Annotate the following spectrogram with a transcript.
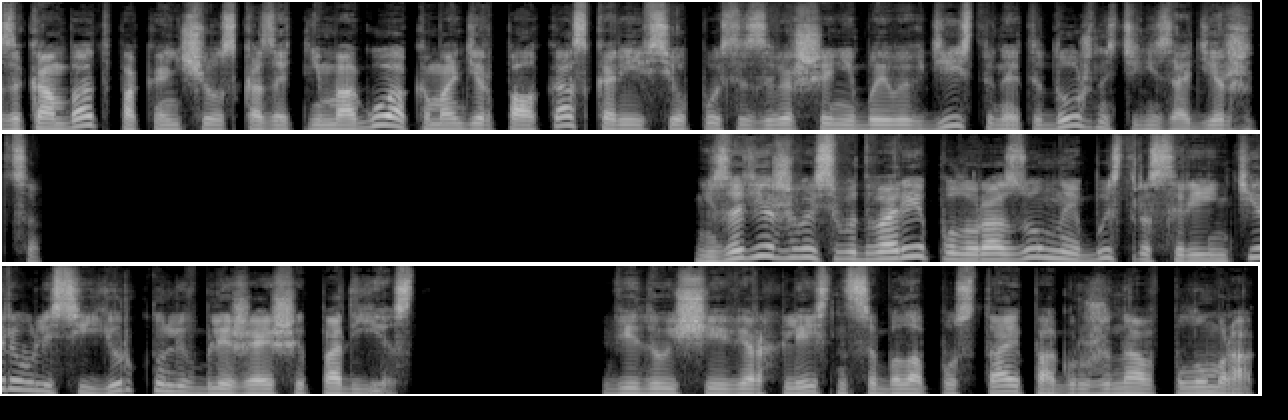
За комбат пока ничего сказать не могу, а командир полка, скорее всего, после завершения боевых действий на этой должности не задержится. Не задерживаясь во дворе, полуразумные быстро сориентировались и юркнули в ближайший подъезд. Ведущая вверх лестница была пуста и погружена в полумрак.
